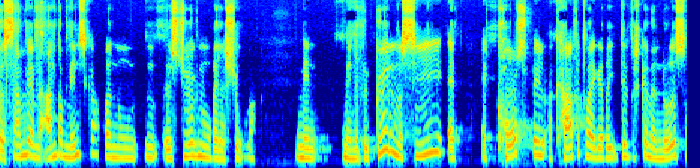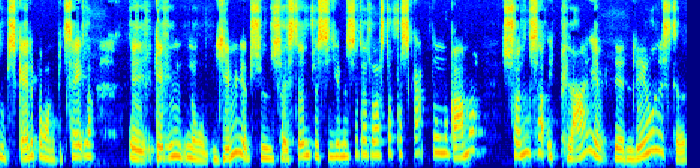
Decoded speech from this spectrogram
øh samvær med andre mennesker og nogle, øh, styrke nogle relationer. Men, men at begynde at sige, at, at kortspil og kaffedrikkeri, det skal være noget, som skatteborgerne betaler øh, gennem nogle hjemmehjælpsydelser, i stedet for at sige, jamen så er der også der får skabt nogle rammer, sådan så et plejehjem bliver et levende sted,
